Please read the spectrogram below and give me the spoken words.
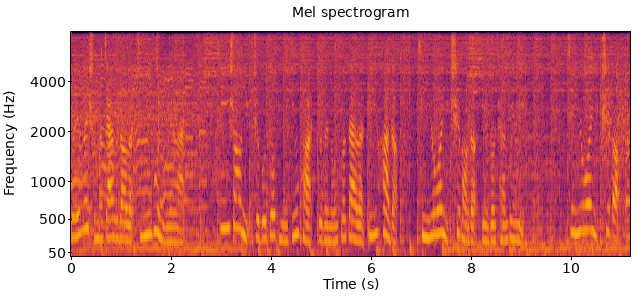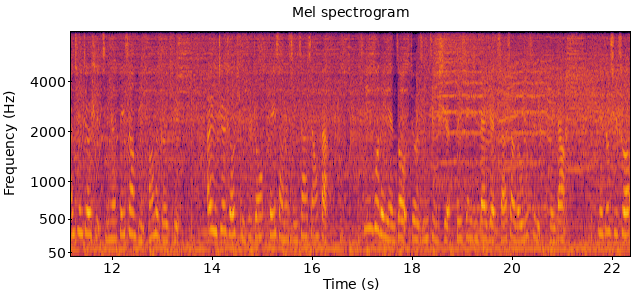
维为什么加入到了轻音部里面来？《轻音少女》这部作品的精华就被浓缩在了第一话的《请与我以翅膀》的演奏场景里。《请与我以翅膀》完全就是情人飞向彼方的歌曲，而与这首曲子中飞翔的形象相反，轻音部的演奏就仅仅是被限制在这小小的屋子里回荡。也就是说。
